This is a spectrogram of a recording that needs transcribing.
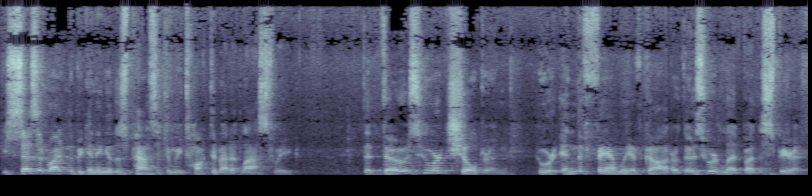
He says it right in the beginning of this passage, and we talked about it last week that those who are children, who are in the family of God, are those who are led by the Spirit.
